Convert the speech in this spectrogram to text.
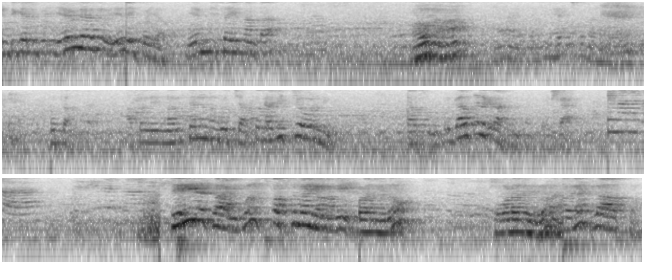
ఇంటికి వెళ్ళిపోయి ఏం లేదు ఏం అయిపోయావు? ఏం మిస్ అయిందంట? అవునా? ఆ, మంచి నేర్చుకున్నాను. అసలు నేను నవ్వితేనే నువ్వు వచ్చి అట్ట నవ్వించేవాడిని రాసుకుని ఇప్పుడు గల్తీలకు రాసింది శరీర కార్యములు స్పష్టమై ఉన్నవి. కూడా నేను? చూడలేదు. అనేది అర్థం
